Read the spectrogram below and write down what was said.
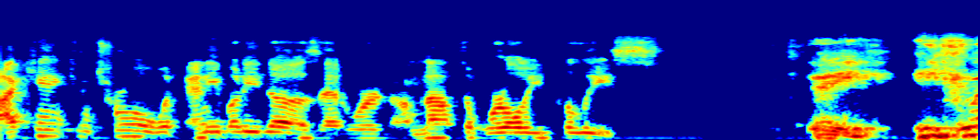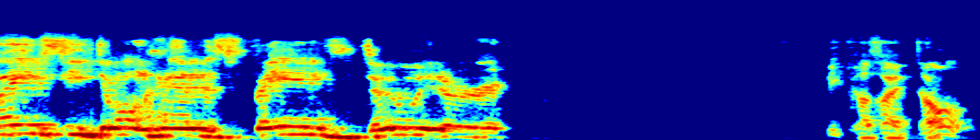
I can't control what anybody does, Edward. I'm not the worldly police. Hey, he claims he don't have his fans do it or because I don't.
